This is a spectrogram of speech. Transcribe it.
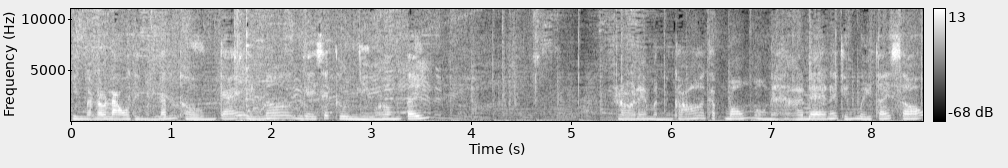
nhưng mà lâu lâu thì mình đánh thường cái nó gây sát thương nhiều hơn tí. Rồi đây mình có cấp 4 luôn nè AD nó chuẩn bị tới số.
